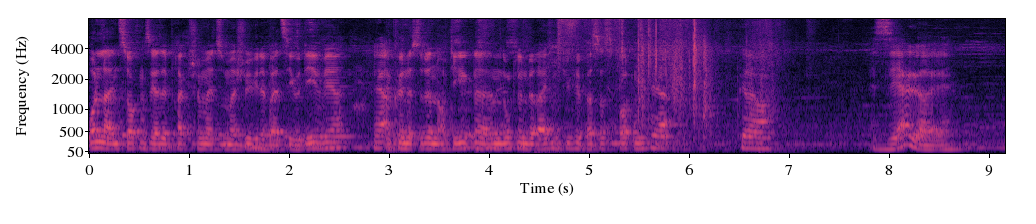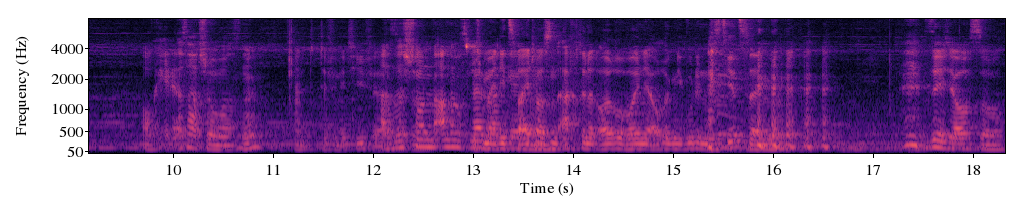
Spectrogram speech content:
Online-Zocken sehr, sehr praktisch, wenn man jetzt zum Beispiel wieder bei COD wäre. Ja. Dann könntest du dann auch die Gegner in dunklen Bereichen viel, viel besser spotten. Ja, genau. Sehr geil. Okay, das hat schon was, ne? Ja, definitiv, ja. Also das ist schon ein anderes Level. Ich meine, die an Gaming. 2800 Euro wollen ja auch irgendwie gut investiert sein. ne? Sehe ich auch so.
